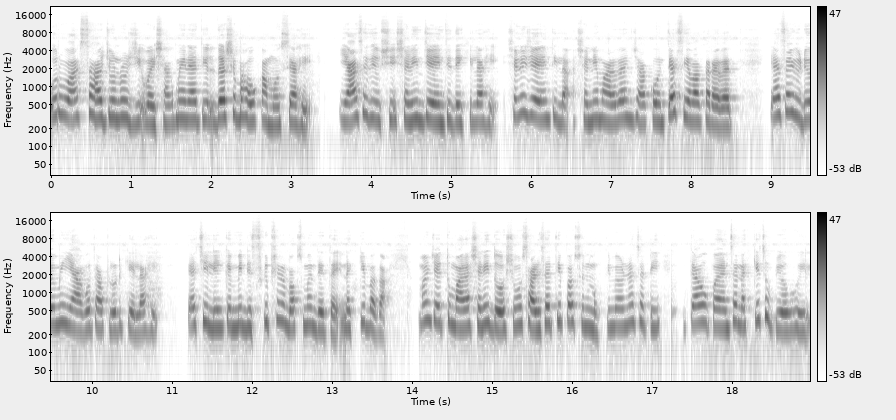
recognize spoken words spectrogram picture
गुरुवार सहा जून रोजी वैशाख महिन्यातील दर्श भाऊक आहे. याच दिवशी शनी जयंती देखील आहे. शनी जयंतीला शनी महाराजांच्या कोणत्या सेवा कराव्यात याचा व्हिडिओ मी या अगोदर अपलोड केला आहे. त्याची लिंक मी डिस्क्रिप्शन बॉक्समध्ये देत आहे. नक्की बघा. म्हणजे तुम्हाला शनी दोष व साडेसातीपासून मुक्ती मिळवण्यासाठी त्या उपायांचा नक्कीच उपयोग होईल.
